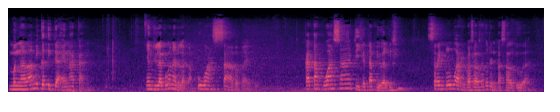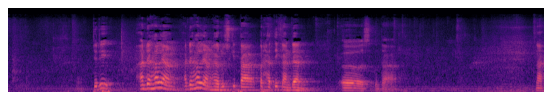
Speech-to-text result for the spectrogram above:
mengalami ketidakenakan yang dilakukan adalah apa? puasa Bapak Ibu. Kata puasa di kitab Yoel ini sering keluar di pasal 1 dan pasal 2. Jadi ada hal yang ada hal yang harus kita perhatikan dan uh, sebentar. Nah,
